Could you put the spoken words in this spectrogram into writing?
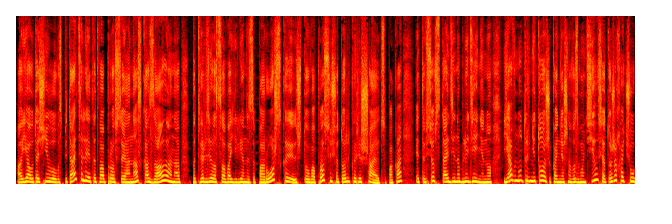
а, я уточнила у воспитателя этот вопрос, и она сказала, она подтвердила слова Елены Запорожской, что вопросы еще только решаются. Пока это все в стадии наблюдения. Но я внутренне тоже, конечно, возмутилась. Я тоже хочу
